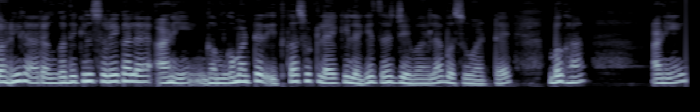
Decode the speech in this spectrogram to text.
कढीला रंग देखील सुरेख आला आहे आणि घमघमट तर इतका सुटला आहे की लगेचच जेवायला बसू वाटतं आहे बघा आणि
